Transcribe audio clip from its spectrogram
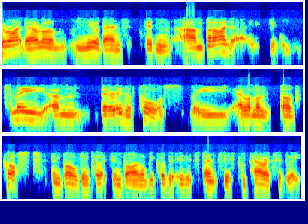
are right there. A lot of newer bands didn't. Um, but I, to me, um, there is, of course, the element of cost involved in collecting vinyl because it is expensive comparatively.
